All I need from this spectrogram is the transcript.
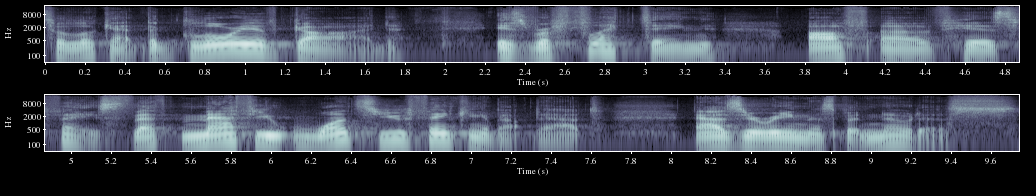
to look at. The glory of God is reflecting off of his face. That Matthew wants you thinking about that as you're reading this, but notice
